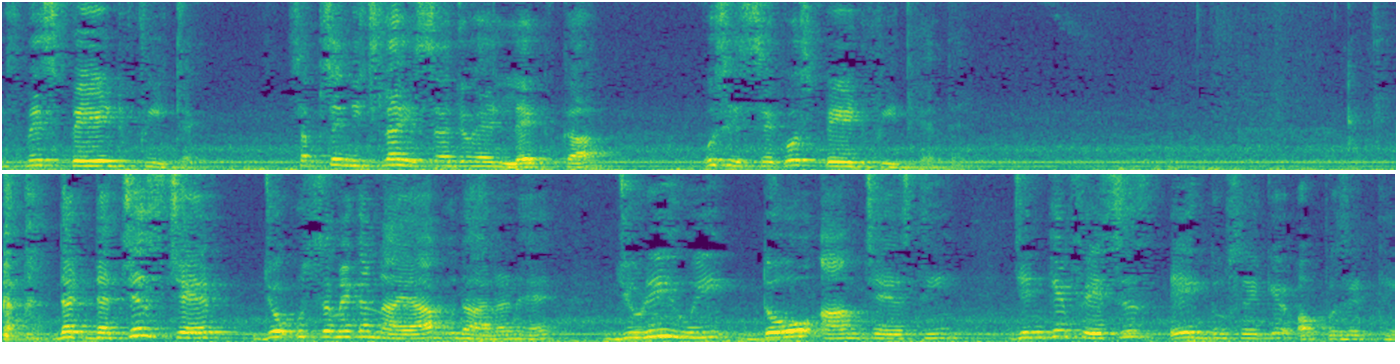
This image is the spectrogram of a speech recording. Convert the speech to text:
इसमें स्पेड फीट है। सबसे निचला हिस्सा जो है लेग का, उस हिस्से को स्पेड फीट कहते हैं। द डचेस चेयर जो उस समय का नायाब उदाहरण है, जुड़ी हुई दो आर्म चेयर्स थी, जिनके फेसेस एक दूसरे के ऑपोजिट थे।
